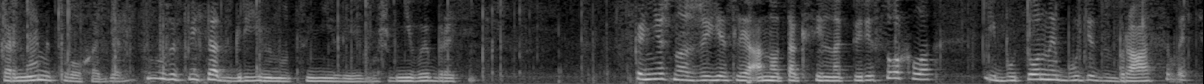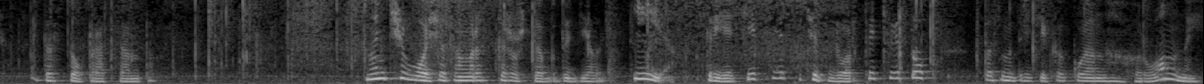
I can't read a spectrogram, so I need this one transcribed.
корнями плохо держится. Ну, за 50 гривен уценили его, чтобы не выбросить. Конечно же, если оно так сильно пересохло, и бутоны будет сбрасывать, это сто процентов. Ну ничего, сейчас вам расскажу, что я буду делать. И третий цвет, четвертый цветок. Посмотрите, какой он огромный.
